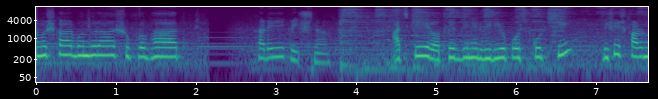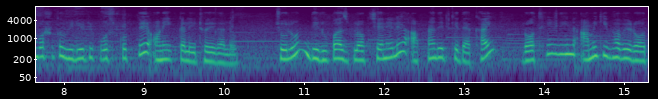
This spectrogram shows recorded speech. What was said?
নমস্কার বন্ধুরা, সুপ্রভাত। হরে কৃষ্ণা। আজকে রথের দিনের ভিডিও পোস্ট করছি। বিশেষ কারণবশত ভিডিওটি পোস্ট করতে অনেকটা লেট হয়ে গেল। চলুন দি রূপাস ব্লগ চ্যানেলে আপনাদেরকে দেখাই রথের দিন আমি কীভাবে রথ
